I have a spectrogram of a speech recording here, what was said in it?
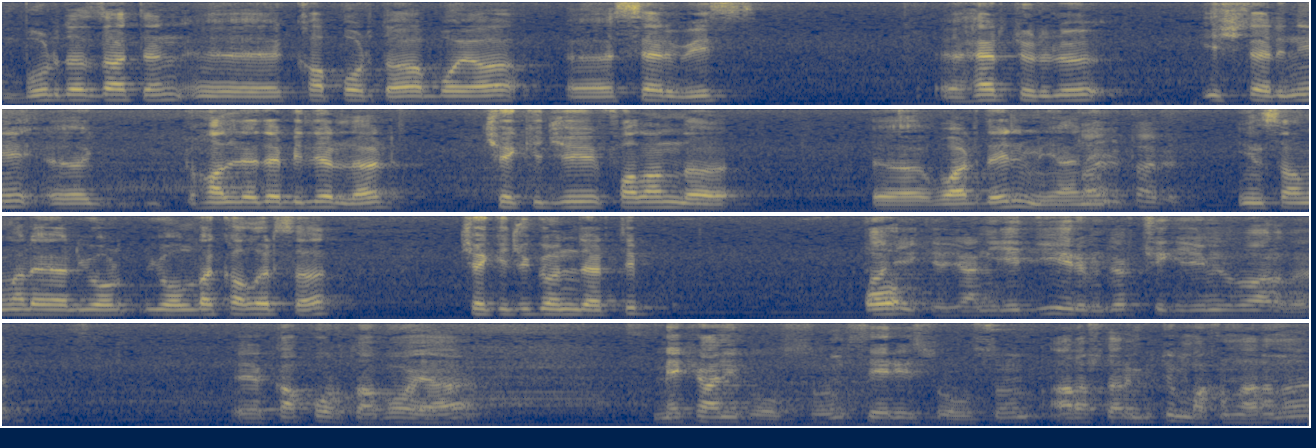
Burada zaten e, kaporta, boya, e, servis, e, her türlü işlerini e, halledebilirler. Çekici falan da e, var değil mi? Yani Tabii tabii. insanlar eğer yol- yolda kalırsa çekici göndertip o Tabii ki yani 7-24 çekicimiz vardır. E, kaporta, boya, mekanik olsun, servis olsun araçların bütün bakımlarını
